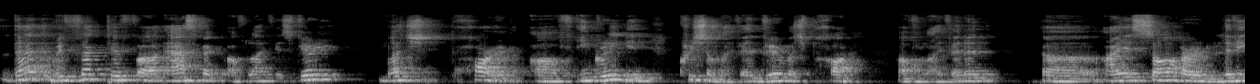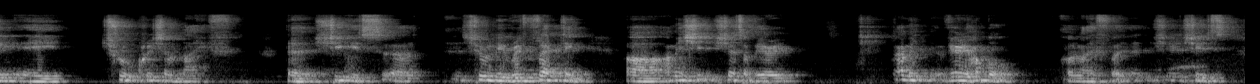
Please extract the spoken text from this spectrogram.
that reflective uh, aspect of life is very much part of ingrained in Christian life and very much part of life. And then uh, I saw her living a true Christian life. Uh, she is truly reflecting uh, I mean, she, has a very, I mean, very humble life. Uh, she, she's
